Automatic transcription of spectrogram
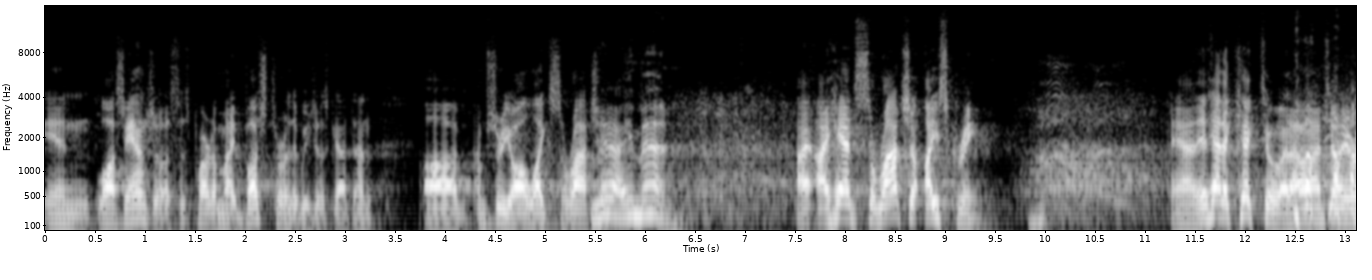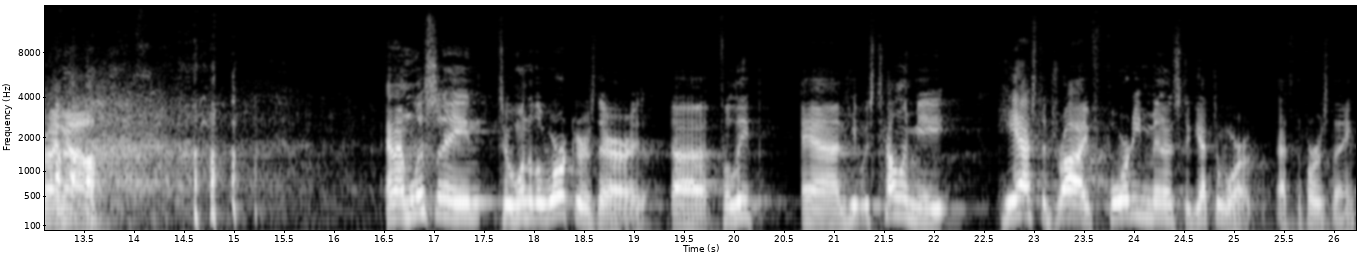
in Los Angeles as part of my bus tour that we just got done. Uh, I'm sure you all like Sriracha. Yeah, amen. I, I had Sriracha ice cream. And it had a kick to it, I want to tell you right now. and I'm listening to one of the workers there, uh, Philippe, and he was telling me he has to drive 40 minutes to get to work. That's the first thing.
